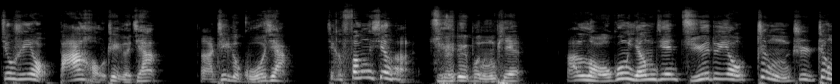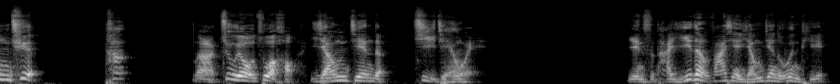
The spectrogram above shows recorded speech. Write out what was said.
就是要把好这个家啊，这个国家，这个方向啊，绝对不能偏啊。老公杨坚绝对要政治正确，他啊就要做好杨坚的纪检委。因此，他一旦发现杨坚的问题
